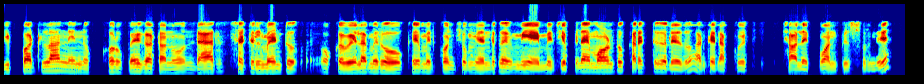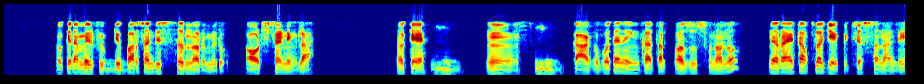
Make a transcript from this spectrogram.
ఇప్పట్లా నేను ఒక్క రూపాయి కట్టాను. డైరెక్ట్ సెటిల్మెంట్ ఒకవేళ మీరు ఓకే మీరు కొంచెం ఎందుకంటే మీ మీరు చెప్పిన అమౌంట్ కరెక్ట్గా లేదు అంటే నాకు చాలా ఎక్కువ అనిపిస్తుంది. ఓకేనా? మీరు ఫిఫ్టీ పర్సెంట్ ఇస్తున్నారు మీరు అవుట్ స్టాండింగ్లా ఓకే. కాకపోతే నేను ఇంకా తక్కువ చూస్తున్నాను. నేను రైట్ ఆఫ్లో చేపించేస్తానండి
